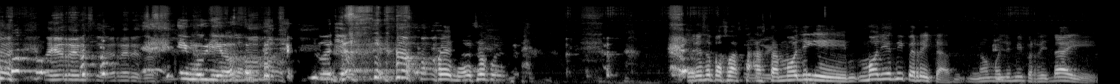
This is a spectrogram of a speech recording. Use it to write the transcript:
Ahí regresó, ahí regresó. Y murió. Murió. Bueno, eso fue... Pero eso pasó hasta, hasta Molly. Molly es mi perrita, ¿no? Molly es mi perrita y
